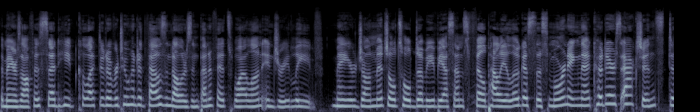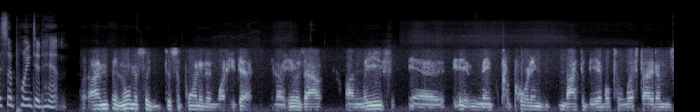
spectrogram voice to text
The mayor's office said he'd collected over $200,000 in benefits while on injury leave. Mayor Jon Mitchell told WBSM's Phil Paleologos this morning that Coderre's actions disappointed him. I'm enormously disappointed in what he did. You know, he was out on leave, uh, purporting not to be able to lift items.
